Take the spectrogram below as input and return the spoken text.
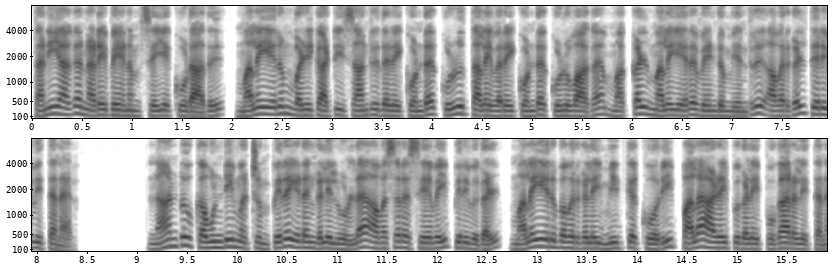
தனியாக நடைபயணம் செய்யக்கூடாது மலையேறும் வழிகாட்டி சான்றிதழைக் கொண்ட குழு தலைவரை கொண்ட குழுவாக மக்கள் மலையேற வேண்டும் என்று அவர்கள் தெரிவித்தனர். நான்டு கவுண்டி மற்றும் பிற இடங்களில் உள்ள அவசர சேவை பிரிவுகள் மலையேறுபவர்களை மீட்கக் கோரி பல அழைப்புகளை புகாரளித்தன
